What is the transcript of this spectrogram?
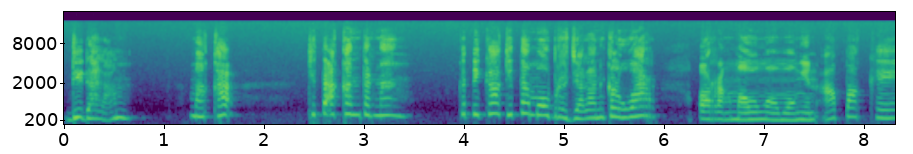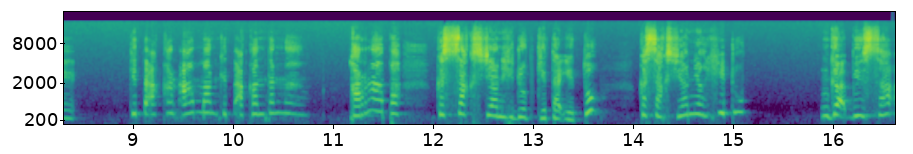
di dalam, maka kita akan tenang Ketika kita mau berjalan keluar, orang mau ngomongin apa kek, kita akan aman, kita akan tenang. Karena apa? Kesaksian hidup kita itu kesaksian yang hidup. Nggak bisa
